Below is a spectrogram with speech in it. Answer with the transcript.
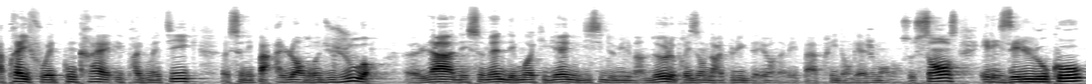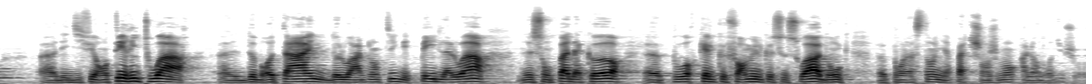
après il faut être concret et pragmatique, Euh, ce n'est pas à l'ordre du jour. Euh, Là, des semaines, des mois qui viennent, ou d'ici 2022, le président de la République d'ailleurs n'avait pas pris d'engagement dans ce sens, et les élus locaux euh, des différents territoires euh, de Bretagne, de Loire-Atlantique, des pays de la Loire, ne sont pas d'accord pour quelque formule que ce soit. Donc, pour l'instant, il n'y a pas de changement à l'ordre du jour.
